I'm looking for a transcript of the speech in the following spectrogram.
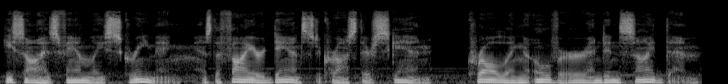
He saw his family screaming as the fire danced across their skin, crawling over and inside them.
